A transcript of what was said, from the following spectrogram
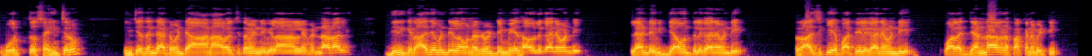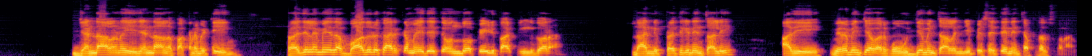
ఓర్పుతో సహించరు. ఇంచేతంటే అటువంటి అనాలోచితమైన విధానాలను విన్నాడాలి దీనికి రాజమండ్రిలో ఉన్నటువంటి మేధావులు కానివ్వండి లేదంటే విద్యావంతులు కానివ్వండి రాజకీయ పార్టీలు కానివ్వండి వాళ్ళ జెండాలను పక్కన పెట్టి జెండాలను ఎజెండాలను పక్కన పెట్టి ప్రజల మీద బాధుడు కార్యక్రమం ఏదైతే ఉందో పెయిడ్ పార్కింగ్ ద్వారా దాన్ని ప్రతిఘటించాలి. అది విరమించే వరకు ఉద్యమించాలని చెప్పేసి అయితే నేను చెప్పదలుచుకున్నాను.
